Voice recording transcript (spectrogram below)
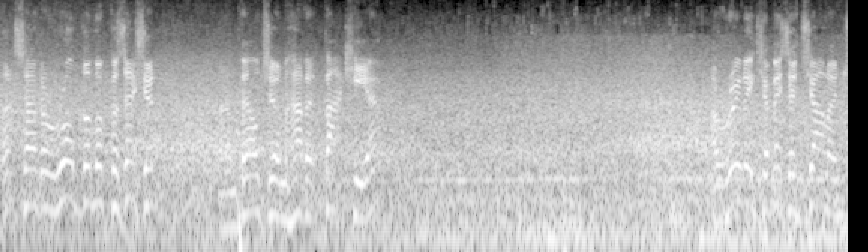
That's how to rob them of possession. And Belgium have it back here. A really committed challenge,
